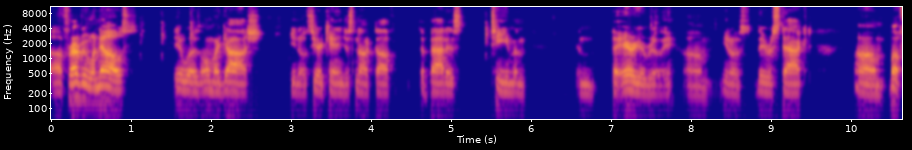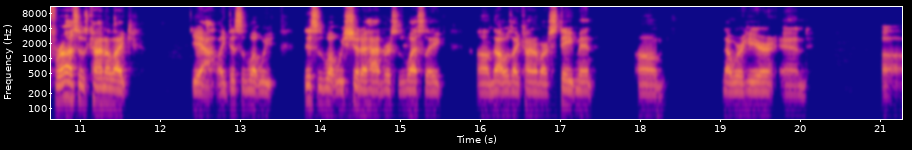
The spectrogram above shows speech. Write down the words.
Uh, for everyone else, it was oh my gosh, you know, Sierra Canyon just knocked off the baddest team in in the area. Really, um, you know, they were stacked. Um, but for us, it was kind of like, yeah, like this is what we this is what we should have had versus Westlake. Um, that was like kind of our statement um, that we're here, and uh,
